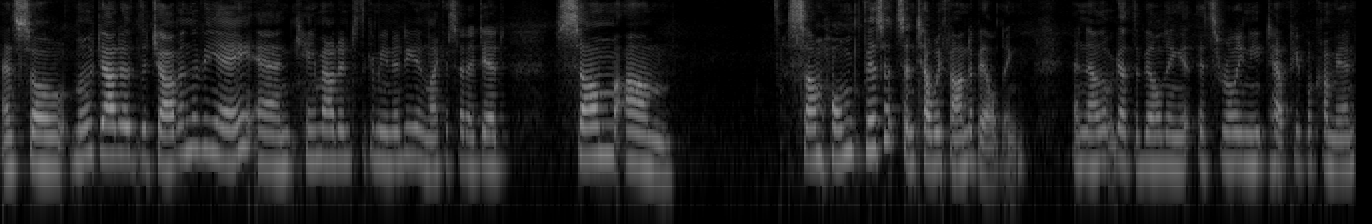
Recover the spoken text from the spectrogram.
And so moved out of the job in the VA and came out into the community and like I said I did some um, some home visits until we found a building. And now that we got the building, it, it's really neat to have people come in.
